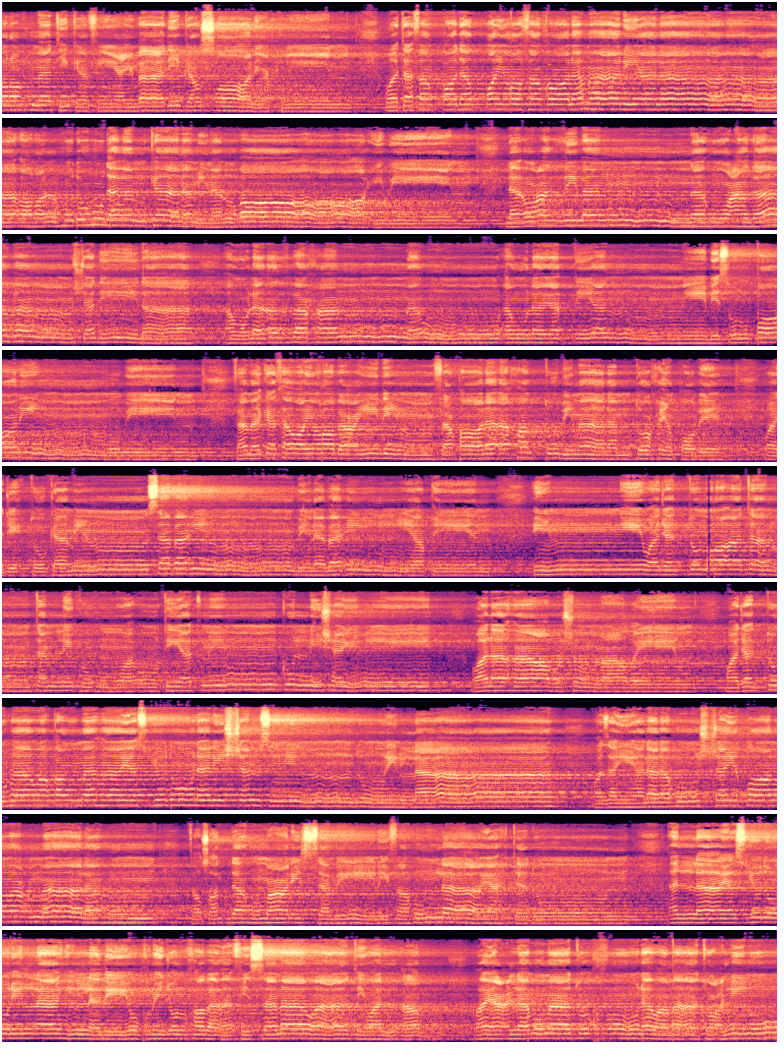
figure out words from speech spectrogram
برحمتك في عبادك الصالحين. وتفقد الطير فقال ما لي لا أرى الهدهد أم كان من الغائبين؟ لأعذبنه عذابا شديدا أو لأذبحنه أو ليأتيني بسلطان فمكث غير بعيد فقال أحطت بما لم تحط به وجئتك من سبأ بنبأ يقين إني وجدت امرأة تملكهم وأوتيت من كل شيء ولها عرش عظيم وجدتها وقومها يسجدون للشمس من دون الله وزين لهم الشيطان أعمالهم فصدهم عن السبيل فهم لا يهتدون ألا يسجدوا لله الذي يخرج الخبأ في السماوات والأرض ويعلم ما تخفون وما تعلنون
